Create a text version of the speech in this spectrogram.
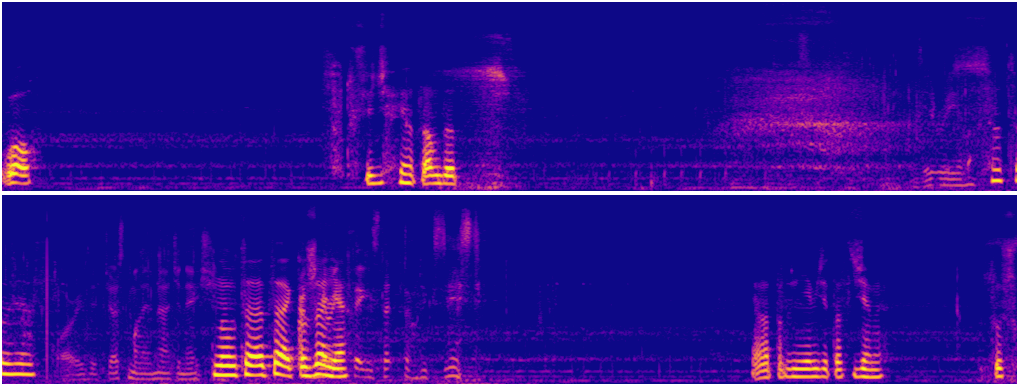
Wow. Co tu się dzieje naprawdę? Co to jest? Znowu te, te korzenie. Ja naprawdę nie wiem, gdzie teraz idziemy. Cóż,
